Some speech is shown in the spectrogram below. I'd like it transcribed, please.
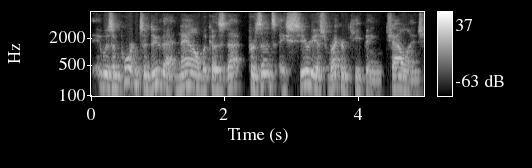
it was important to do that now because that presents a serious record keeping challenge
